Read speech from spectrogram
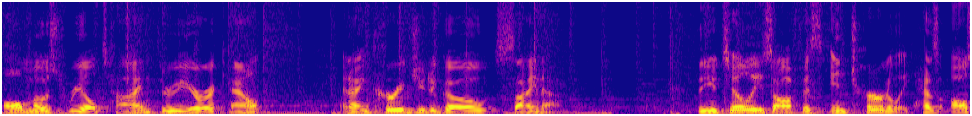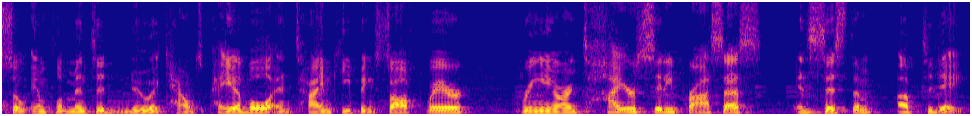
almost real time through your account, and I encourage you to go sign up. The Utilities Office internally has also implemented new accounts payable and timekeeping software, bringing our entire city process and system up to date.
